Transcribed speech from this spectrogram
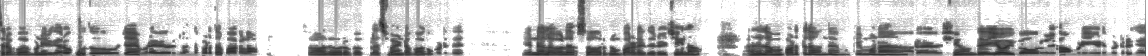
சிறப்பாக பண்ணியிருக்காரு. புது ஜெயம் ரவி அவர்கள் அந்த படத்தை பார்க்கலாம். ஸோ அது ஒரு ப்ளஸ் பாயிண்ட்டாக பார்க்கப்படுது. என்ன லெவலில் ஸோ அவருக்கும் பாராட்டு தெரிவிச்சுக்கலாம். அது இல்லாமல் படத்தில் வந்து முக்கியமான ஒரு விஷயம் வந்து யோகிபா அவர்கள் காமெடி ஈடுபட்டிருக்கு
